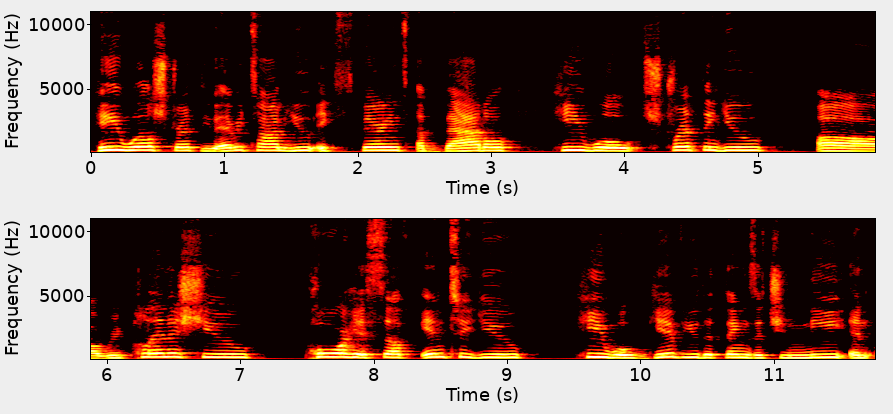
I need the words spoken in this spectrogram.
He will strengthen you. Every time you experience a battle, He will strengthen you, uh, replenish you, pour Himself into you. He will give you the things that you need in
